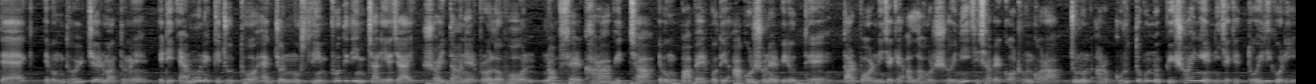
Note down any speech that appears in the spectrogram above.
ত্যাগ এবং ধৈর্যের মাধ্যমে। এটি এমন একটি যুদ্ধ, একজন মুসলিম প্রতিদিন চালিয়ে যায়। শয়তানের প্রলোভন, নফসের খারাপ ইচ্ছা এবং পাপের প্রতি আকর্ষণের বিরুদ্ধে। তারপর নিজেকে আল্লাহর সৈনিক হিসাবে গঠন করা। চলুন আরও গুরুত্বপূর্ণ বিষয় নিয়ে নিজেকে তৈরি করি।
